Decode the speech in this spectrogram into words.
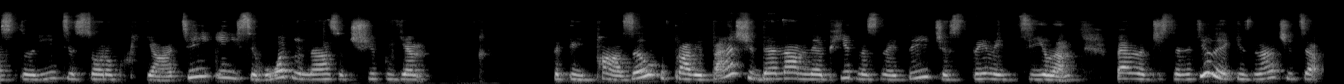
сторінці 45. І сьогодні нас очікує такий пазл у вправі першій, де нам необхідно знайти частини тіла. Певна частина тіла, які значаться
